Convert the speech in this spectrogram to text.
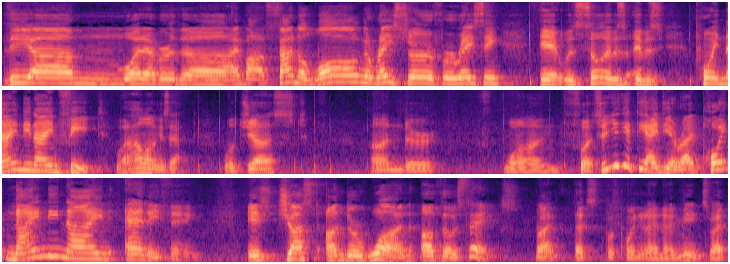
The, um, whatever, the, I found a long eraser for erasing. It was so, it was, it was 0.99 feet. Well, how long is that? Well, just under one foot. So you get the idea, right? 0.99 anything is just under one of those things, right? That's what 0.99 means, right?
